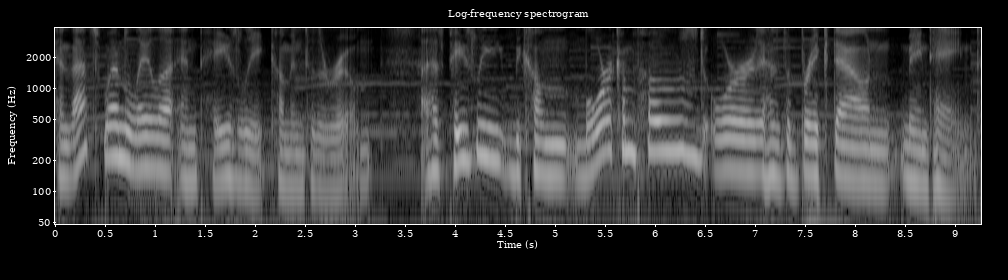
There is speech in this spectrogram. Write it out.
And that's when Layla and Paisley come into the room. Uh, has Paisley become more composed, or has the breakdown maintained?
